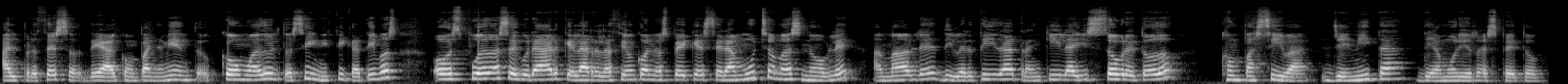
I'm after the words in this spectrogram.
al proceso de acompañamiento como adultos significativos, os puedo asegurar que la relación con los peques será mucho más noble, amable, divertida, tranquila y sobre todo compasiva, llenita de amor y respeto.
